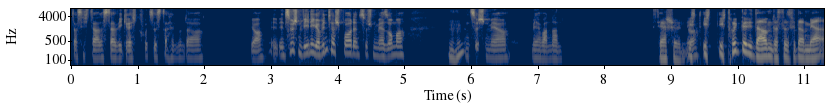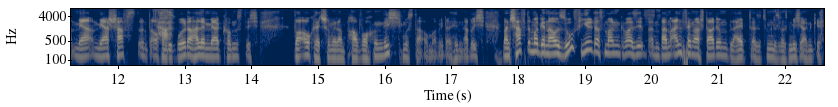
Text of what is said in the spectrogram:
dass ich da, dass der Weg recht kurz ist dahin und da, ja, inzwischen weniger Wintersport, inzwischen mehr Sommer mhm. inzwischen mehr, mehr wandern. Sehr schön. Ja. Ich, ich, ich drücke dir die Daumen, dass du das wieder mehr, mehr, mehr schaffst und auch ja. in die Boulderhalle mehr kommst. Ich war auch jetzt schon wieder ein paar Wochen nicht. Ich muss da auch mal wieder hin. Aber ich, man schafft immer genau so viel, dass man quasi beim Anfängerstadium bleibt. Also zumindest was mich angeht.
